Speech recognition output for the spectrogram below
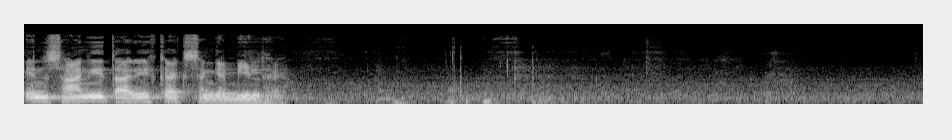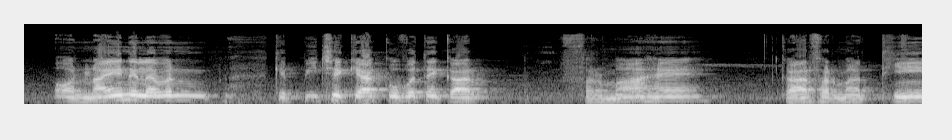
انسانی تاریخ کا ایک سنگ میل ہے۔ اور نائن الیون کے پیچھے کیا قوتیں کار فرما ہیں؟ کار فرما تھیں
